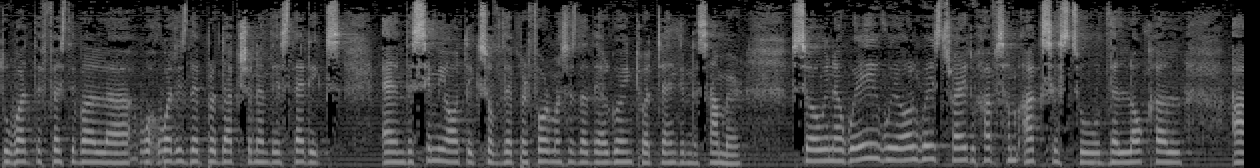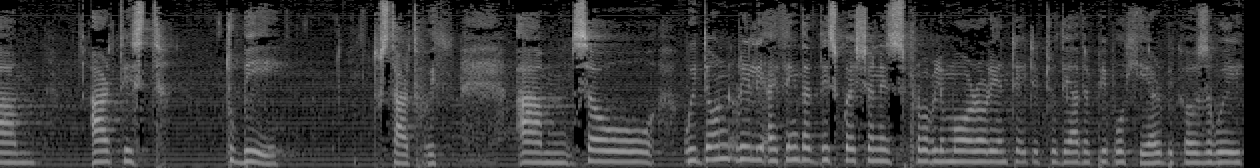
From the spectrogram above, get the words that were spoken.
to what the festival, uh, wh- what is the production and the aesthetics and the semiotics of the performances that they are going to attend in the summer. So, in a way, we always try to have some access to the local um, artist to be, to start with. Um, so we don't really. I think that this question is probably more orientated to the other people here because we,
